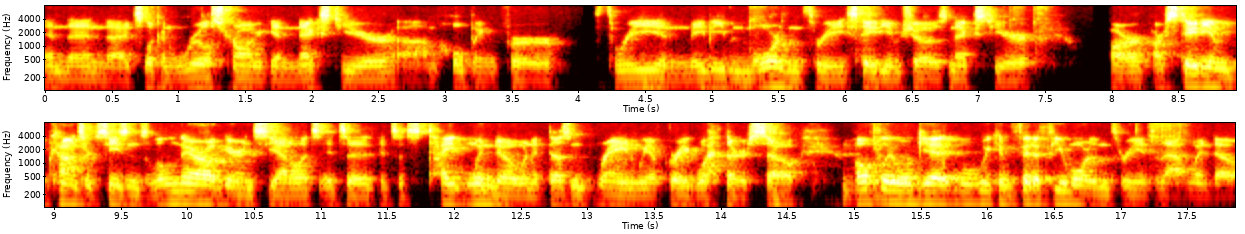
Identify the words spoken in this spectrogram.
and then uh, it's looking real strong again next year. Um, hoping for three and maybe even more than three stadium shows next year. Our, our stadium concert season's a little narrow here in Seattle. It's it's a it's a tight window when it doesn't rain. We have great weather, so hopefully we'll get we can fit a few more than three into that window.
